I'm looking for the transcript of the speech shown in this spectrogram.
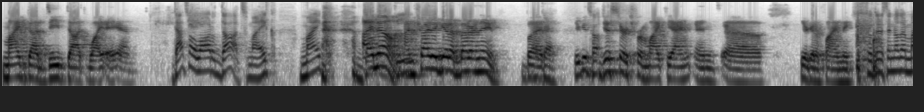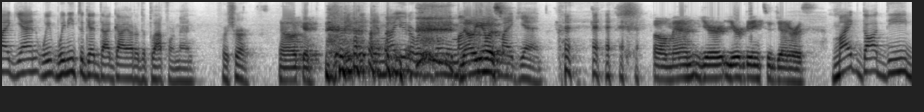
Mike.d.yan. That's a lot of dots, Mike. Mike. I know. D- I'm trying to get a better name, but Okay. you can So- just search for Mike Yan and uh, you're going to find me. So there's another Mike Yan. We, we need to get that guy out of the platform, man, for sure. Okay. In, in my universe, it's only Mike, No, he was- Mike Yan. oh man, you're you're being too generous. Mike.d.yan.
